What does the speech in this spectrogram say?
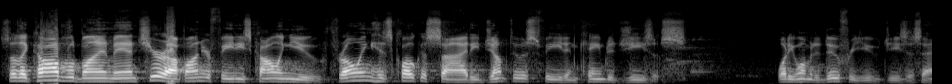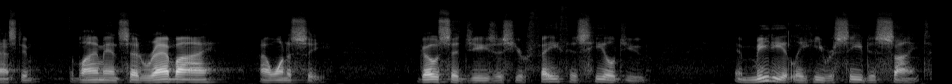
So they called the blind man, Cheer up, on your feet, he's calling you. Throwing his cloak aside, he jumped to his feet and came to Jesus. What do you want me to do for you? Jesus asked him. The blind man said, Rabbi, I want to see. Go, said Jesus, your faith has healed you. Immediately he received his sight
